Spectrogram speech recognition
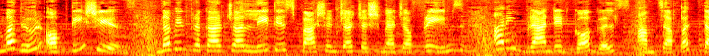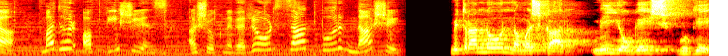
मधुर ऑप्टिशियन्स नवीन प्रकारच्या लेटेस्ट फॅशनच्या चष्म्याच्या फ्रेम्स आणि ब्रँडेड गॉगल्स आमचा पत्ता. Madhur opticians Ashoknagar road Satpur Nashik. मित्रांनो नमस्कार. मी योगेश घुगे.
